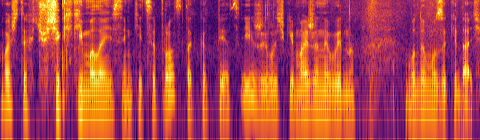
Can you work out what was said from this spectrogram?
Бачите, чучок який маленький, це просто капець. І жилочки майже не видно. Будемо закидати.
